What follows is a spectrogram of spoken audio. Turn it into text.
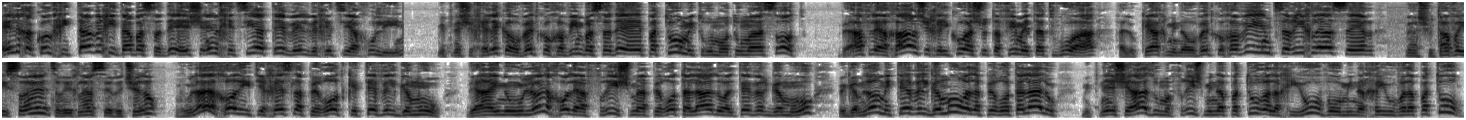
אין לך כל חיטה וחיטה בשדה שאין חצי התבל וחצי החולין, מפני שחלק העובד כוכבים בשדה פטור מתרומות ומעשרות. ואף לאחר שחילקו השותפים את התבואה, הלוקח מן העובד כוכבים צריך להסר, והשותף הישראל צריך להסר את שלו. והוא לא יכול להתייחס לפירות כתבל גמור. דהיינו, הוא לא יכול להפריש מהפירות הללו על תבר גמור, וגם לא מתבל גמור על הפירות הללו, מפני שאז הוא מפריש מן הפטור על החיוב, או מן החיוב על הפטור.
